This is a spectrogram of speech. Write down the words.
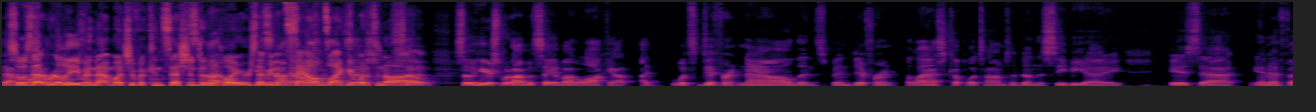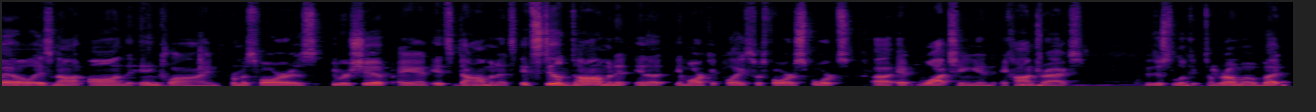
that. so is that really even that much of a concession to the players? I mean, it not that much sounds like it, but it's not. So, so here's what I would say about a lockout. I, what's different now than it's been different the last couple of times I've done the CBA is that NFL is not on the incline from as far as viewership and its dominance. It's still dominant in a in marketplace as far as sports uh, at watching and, and contracts. Just look at Tony Romo, but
